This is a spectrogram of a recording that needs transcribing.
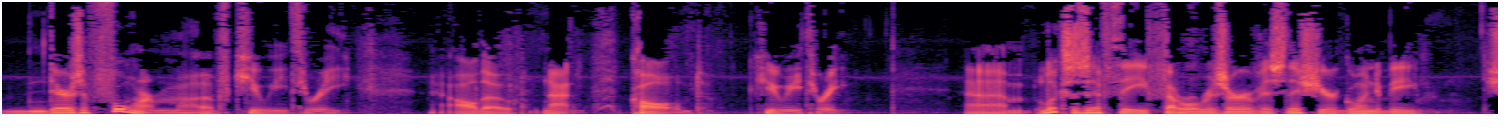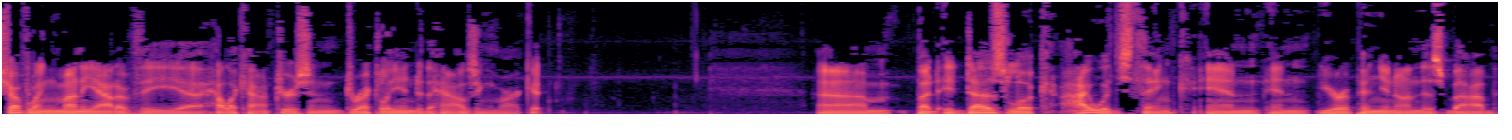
there's a form of QE3, although not called QE3. Um, looks as if the Federal Reserve is this year going to be shoveling money out of the uh, helicopters and directly into the housing market. Um, but it does look, I would think, and and your opinion on this, Bob,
